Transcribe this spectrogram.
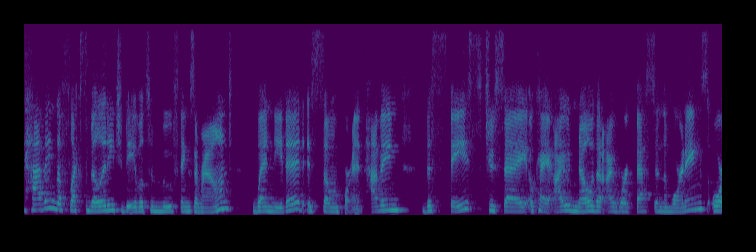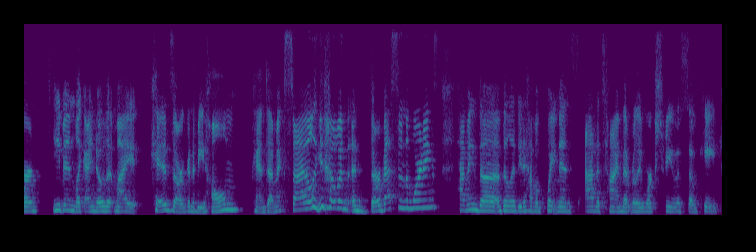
having the flexibility to be able to move things around when needed is so important. Having the space to say, okay, I know that I work best in the mornings, or even like I know that my kids are going to be home pandemic style, you know, and, and they're best in the mornings. Having the ability to have appointments at a time that really works for you is so key.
